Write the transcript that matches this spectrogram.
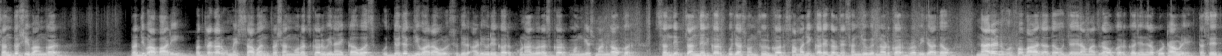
संतोषी बांगर प्रतिभा बारी पत्रकार उमेश सावंत प्रशांत मोरजकर विनायक गावस उद्योजक जीवा राऊळ सुधीर आडिवरेकर कुणाल वरसकर मंगेश माणगावकर संदीप चांदेलकर पूजा सोनसूरकर सामाजिक कार्यकर्ते संजू विरनडकर रवी जाधव नारायण उर्फ बाळा जाधव जयराम आजगावकर गजेंद्र कोठावळे तसेच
